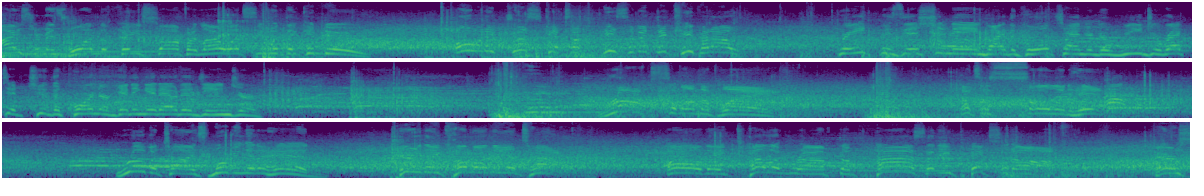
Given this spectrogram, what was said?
Yzerman's won the face-off, and now let's see what they can do. Oh, and he just gets a piece of it to keep it out. Great positioning by the goaltender to redirect it to the corner, getting it out of danger. Rocks him on the play. That's a solid hit. Robitaille's moving it ahead. Here they come on the attack. Oh, they telegraph the pass, and he picks it off. There's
